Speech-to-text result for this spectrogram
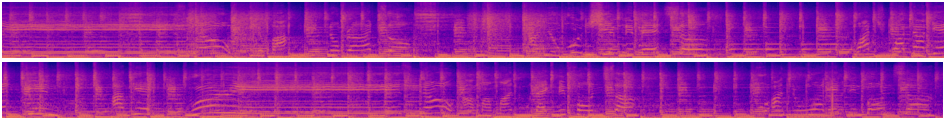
No, your back it no broad so. And you wouldn't shape the bed so. Watch what I get in. I get worries. No, I'm a man who like me fun sir. Oh, I know I get in bun sir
